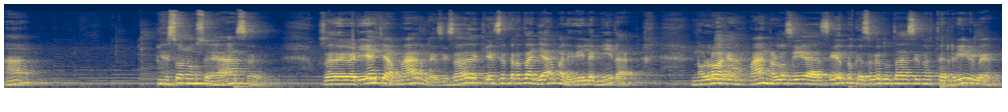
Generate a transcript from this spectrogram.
¿Ah? Eso no se hace. O sea, deberías llamarle. Si sabes de quién se trata, llámale y dile, mira, no lo hagas más, no lo sigas haciendo, que eso que tú estás haciendo es terrible.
